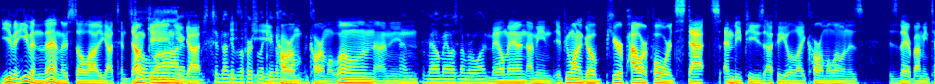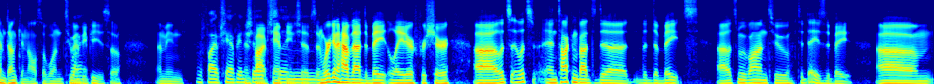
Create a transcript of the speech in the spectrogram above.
Even even then, there's still a lot. You got Tim. Still Duncan. You got names. Tim Duncan's the first one that came to Karl, mind. Karl Malone. I mean, And the mailman was number one. mailman. I mean, if you want to go pure power forward stats MVPs, I feel like Karl Malone is is there. But I mean, Tim Duncan also won two Right. MVPs. So, I mean, And five and championships. five championships, and and we're gonna have that debate later for sure. Uh, let's let's and talking about the the debates. Uh, let's move on to today's debate. Um,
